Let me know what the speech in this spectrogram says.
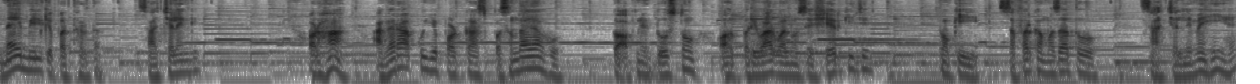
नए मील के पत्थर तक साथ चलेंगे। और हाँ, अगर आपको यह पॉडकास्ट पसंद आया हो तो अपने दोस्तों और परिवार वालों से शेयर कीजिए, क्योंकि सफ़र का मज़ा तो साथ चलने में ही है।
